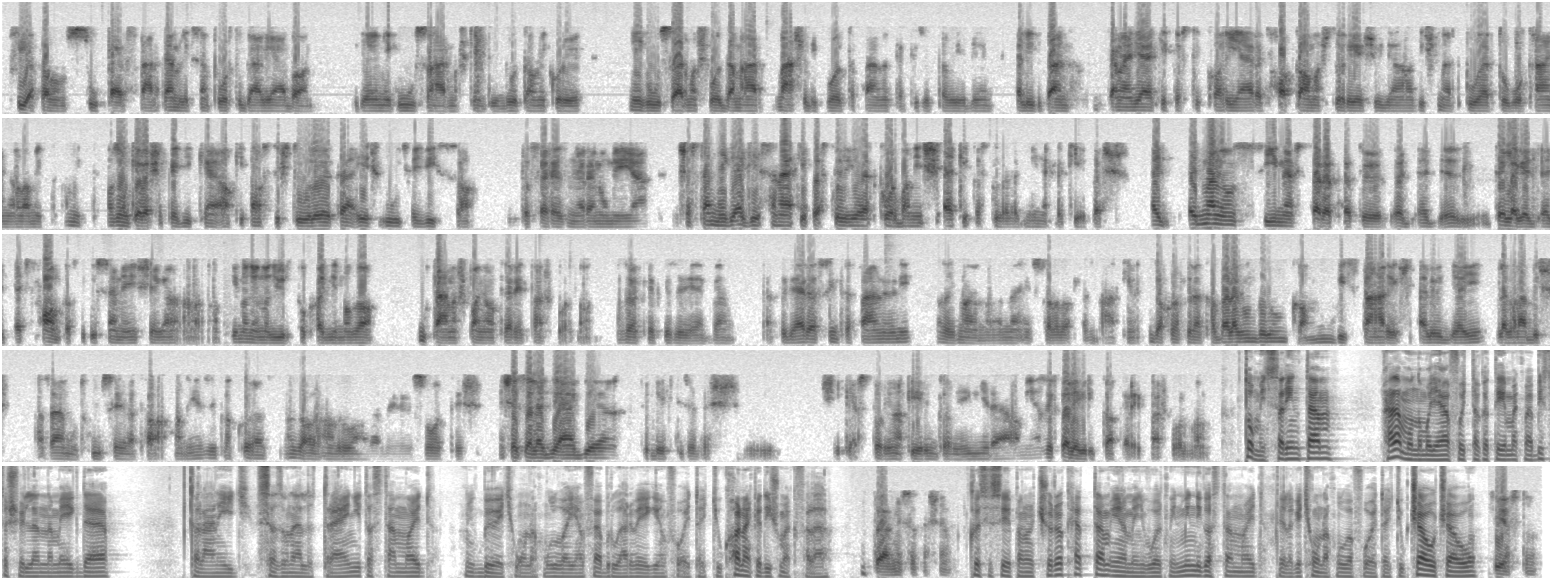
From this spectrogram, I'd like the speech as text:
Fiatalon szupersztár. Hát emlékszem Portugáliában, ugye én még 23-asként indultam, amikor ő még 23-as volt, de már második volt a felnőttek között a VB-n. Elitben egy elképesztő karrier, egy hatalmas törés, ugye az ismert Puerto botrányal, amit, amit azon kevesek egyike, aki azt is túlélte, és úgy, hogy vissza tudta szerezni a renoméját és aztán még egészen elképesztő életkorban is elképesztő eredményekre képes. Egy, egy nagyon színes, szerethető, egy, egy, tényleg egy, egy, egy fantasztikus személyiség, aki nagyon nagy űrt fog hagyni maga utána spanyol kerékpársportban az elkövetkező években. Tehát, hogy erre a szintre felnőni, az egy nagyon-nagyon nehéz feladat lesz bárkinek. Gyakorlatilag, ha belegondolunk, a movie star és elődjei, legalábbis az elmúlt húsz évet, ha, ha nézzük, akkor az, az Alejandro Valverde szólt, és, és ezzel egy, egy több évtizedes eh, sikersztorinak érünk a végére, ami azért elég ritka a kerékpásportban. Tomi, szerintem, hát nem mondom, hogy elfogytak a témák, mert biztos, hogy lenne még, de talán így szezon előttre ennyit, aztán majd még bő egy hónap múlva, ilyen február végén folytatjuk, ha neked is megfelel. Természetesen. Köszi szépen, hogy csöröghettem, élmény volt, mint mindig, aztán majd tényleg egy hónap múlva folytatjuk. Ciao, ciao. Sziasztok!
